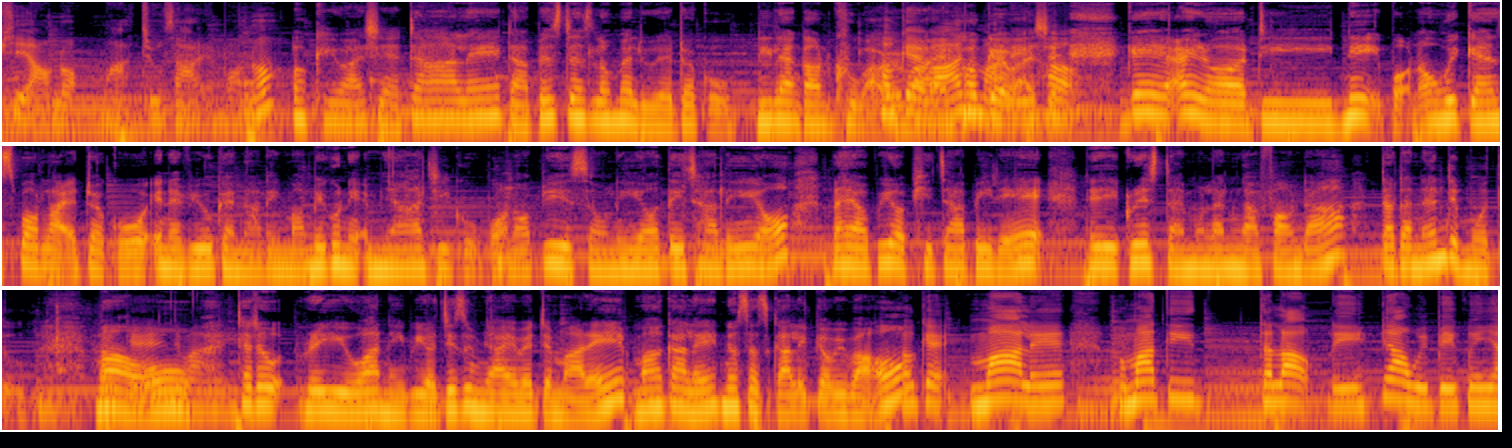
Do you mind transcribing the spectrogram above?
ဖြစ်အောင်တော့မကြိုးစားတယ်ပေါ့နော် Okay ပါရှင်ဒါလည်းဒါ business လုပ်မဲ့လူတွေအတွက်ကိုနီလန်ကောင်းတစ်ခုပါပဲဟုတ်ကဲ့ပါဟုတ်ကဲ့ပါရှင်ကဲအဲ့တော့ဒီနေ့ပေါ့နော် weekend spotlight အတွက်ကို interview ကဏ္ဍလေးမှာမိကုန်းနေအများကြီးကိုပေါ့နော်ပြည့်စုံလေးရောတေချာလေးရောလာရောက်ပြီးတော့ဖြေချပေးတဲ့ Lady Grace Diamond Land က founder ဒေါက်တာနန်းတင်မို့သူမဟုတ်ကဲ့အောင်ညီမလေးထက်တို့ radio ကနေပြီးတော့ကျေးဇူးအများကြီးပဲတင်ပါတယ်မကလည်းနှုတ်ဆက်စကားလေးပြောပြပါအောင်ဟုတ်ကဲ့မကလည်းမမတီးတလောက်လေးမျှဝေပေးခွင့်ရ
